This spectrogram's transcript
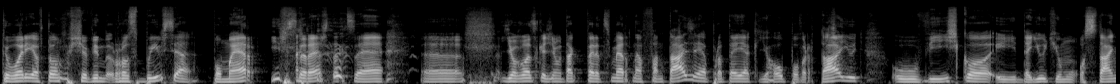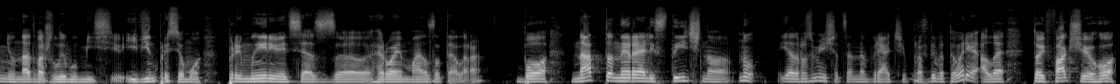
Теорія в тому, що він розбився, помер, і все решта це е, його, скажімо так, передсмертна фантазія про те, як його повертають у військо і дають йому останню надважливу місію. І він при цьому примирюється з е, героєм Майлза Теллера. Бо надто нереалістично, ну я розумію, що це навряд чи правдива теорія, але той факт, що його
